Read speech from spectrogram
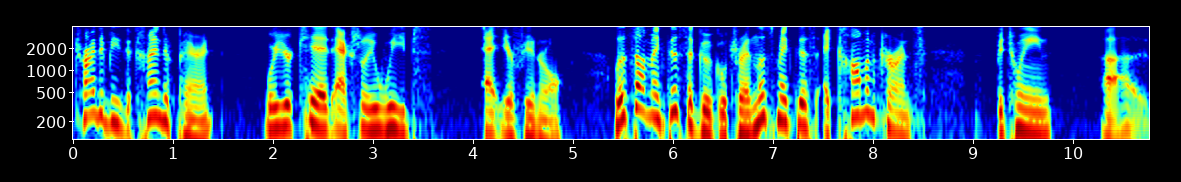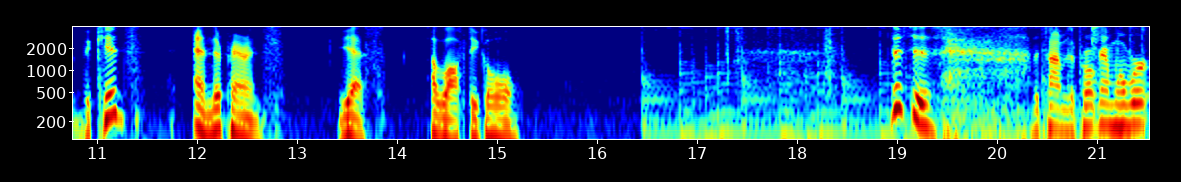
try to be the kind of parent where your kid actually weeps at your funeral. Let's not make this a Google trend. Let's make this a common occurrence between uh, the kids and their parents. Yes, a lofty goal. This is the time in the program where we're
